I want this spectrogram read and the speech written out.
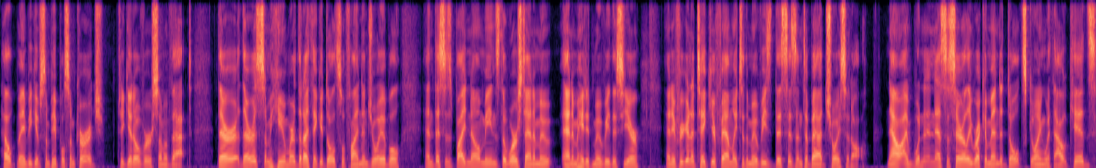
help maybe give some people some courage to get over some of that. There, there is some humor that I think adults will find enjoyable, and this is by no means the worst anim- animated movie this year. And if you're going to take your family to the movies, this isn't a bad choice at all. Now, I wouldn't necessarily recommend adults going without kids.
